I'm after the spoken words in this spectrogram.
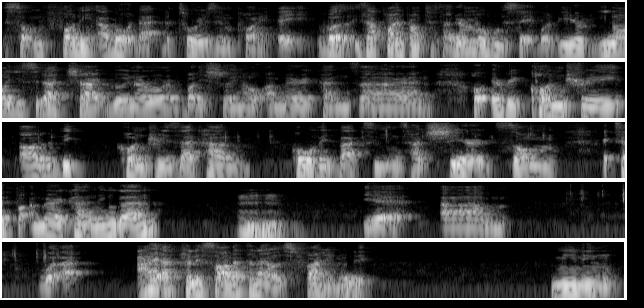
something funny about that, the tourism point. eh, well, it's a point from Twitter. I don't remember who said, it, but you, you know, you see that chart going around, everybody showing how Americans are and how every country, all the big countries that have COVID vaccines have shared some, except for America and England. Mm-hmm. Yeah. Um, well, I, I actually saw that and I was fine with it. Meaning,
